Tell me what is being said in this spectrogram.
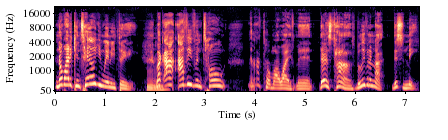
nobody can tell you anything. Hmm. Like I I've even told man I told my wife man there's times believe it or not this is me.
